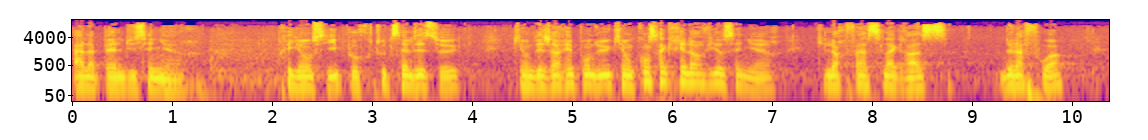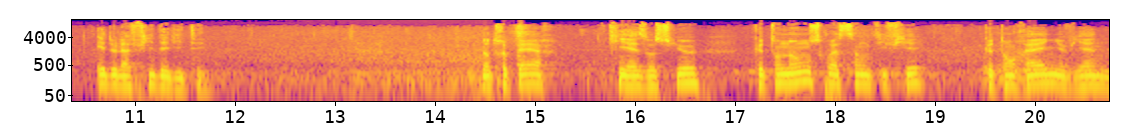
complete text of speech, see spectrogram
à l'appel du Seigneur. Prions aussi pour toutes celles et ceux qui ont déjà répondu, qui ont consacré leur vie au Seigneur, qu'il leur fasse la grâce de la foi et de la fidélité. Notre Père qui es aux cieux, que ton nom soit sanctifié, que ton règne vienne,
